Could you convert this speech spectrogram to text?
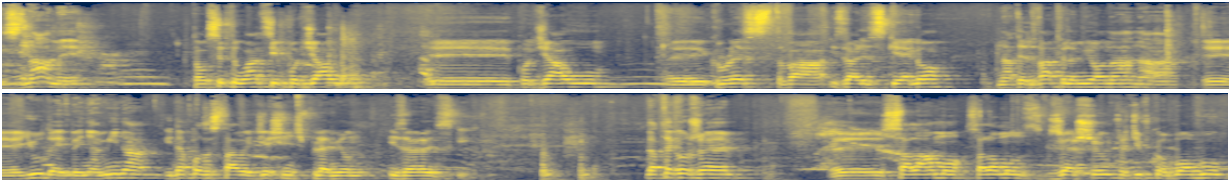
znamy tą sytuację podziału, yy, podziału yy, Królestwa Izraelskiego na te dwa plemiona, na yy, Judę i Beniamina i na pozostałe 10 plemion izraelskich. Dlatego, że yy, Salamo, Salomon zgrzeszył przeciwko Bogu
